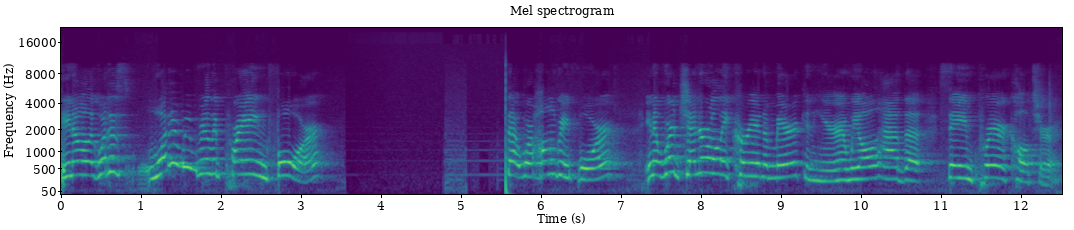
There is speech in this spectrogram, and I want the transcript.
You know, like what is what are we really praying for? That we're hungry for? You know, we're generally Korean American here, and we all have the same prayer culture.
